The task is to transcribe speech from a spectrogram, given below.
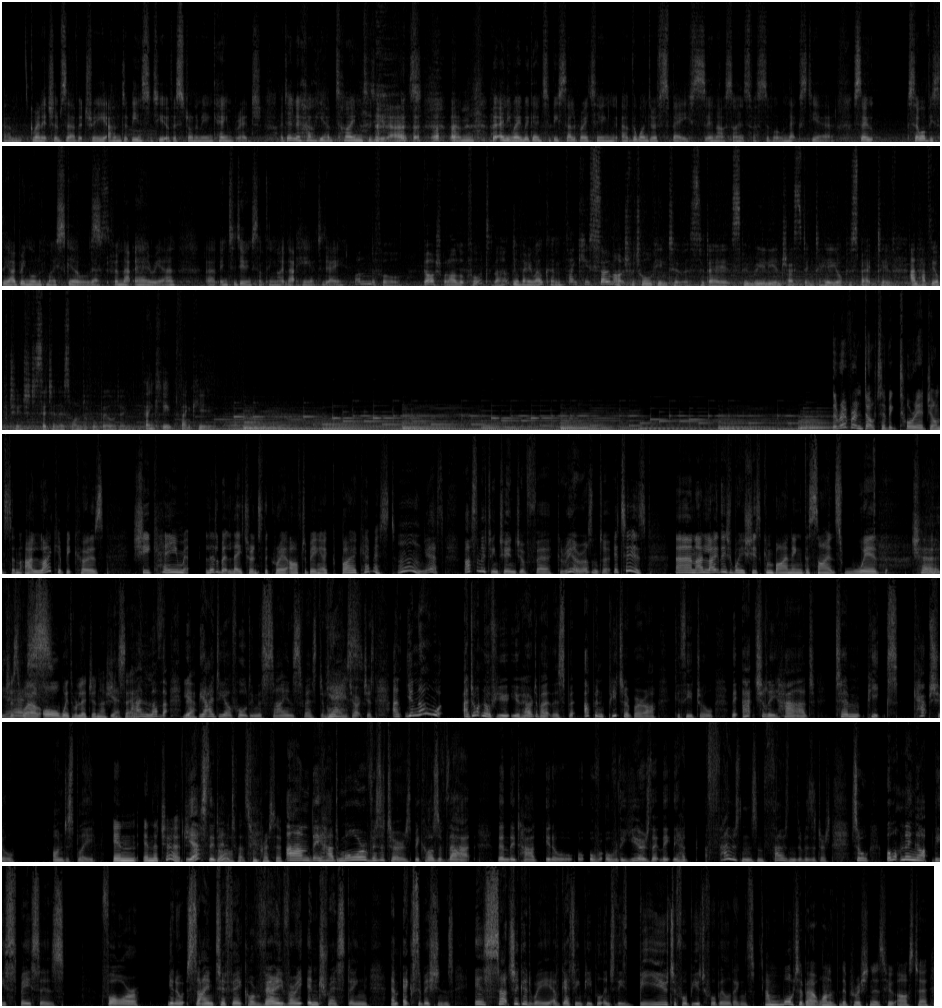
um, Greenwich Observatory and at the Institute of Astronomy in Cambridge. I don't know how he had time to do that. um, but anyway, we're going to be celebrating uh, the wonder of space in our science festival next year. So, so obviously, I bring all of my skills Yes. from that area uh, into doing something like that here today. Wonderful. Gosh, well, I look forward to that. You're very welcome. Thank you so much for talking to us today. It's been really interesting to hear your perspective and have the opportunity to sit in this wonderful building. Thank you. Thank you. The Reverend Dr. Victoria Johnson. I like it because she came a little bit later into the career after being a biochemist. Mm, yes, fascinating change of uh, career, isn't it? It is. And I like the way she's combining the science with church as well, or with religion, I should yes, say. I love that. The, Yeah. the idea of holding the science festival in churches. And you know, I don't know if you, you heard about this, but up in Peterborough Cathedral, they actually had Tim Peake's capsule on display. in in the church. Yes, they Oh, did. that's impressive. And they had more visitors because of that than they'd had, you know, over over the years. They, they, they had thousands and thousands of visitors. So opening up these spaces for, you know, scientific or very, very interesting um, exhibitions is such a good way of getting people into these beautiful, beautiful buildings. And what about one of the parishioners who asked her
